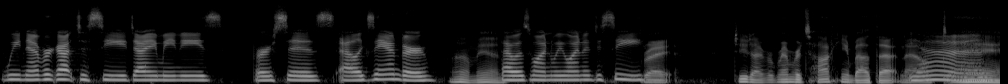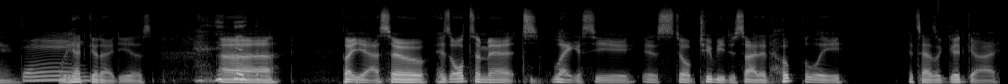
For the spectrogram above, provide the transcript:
We never got to see Diomedes versus Alexander. Oh man. That was one we wanted to see. Right. Dude, I remember talking about that now. Yeah. Dang. Dang. We had good ideas. Uh, but yeah, so his ultimate legacy is still to be decided. Hopefully, it's as a good guy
